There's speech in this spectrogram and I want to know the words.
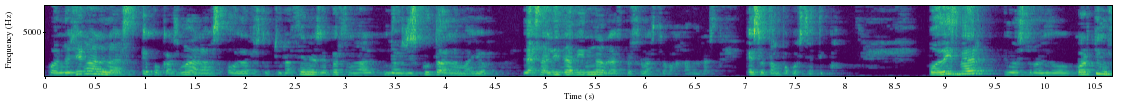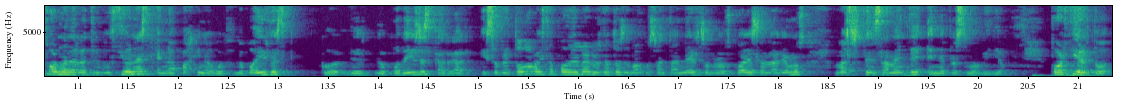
cuando llegan las épocas malas o las reestructuraciones de personal, nos discutan la mayor, la salida digna de las personas trabajadoras. Eso tampoco es ético. Podéis ver nuestro cuarto informe de retribuciones en la página web. Lo podéis lo podéis descargar y sobre todo vais a poder ver los datos de Banco Santander sobre los cuales hablaremos más extensamente en el próximo vídeo. Por cierto,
